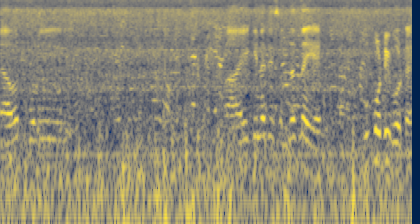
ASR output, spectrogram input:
यावर कोणी आहे की नाही ते समजत नाही आहे खूप मोठी बोट आहे.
